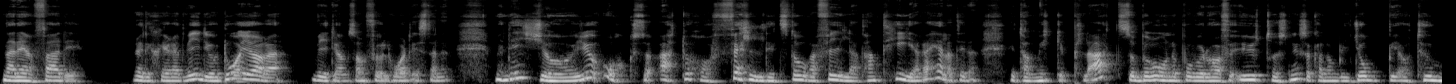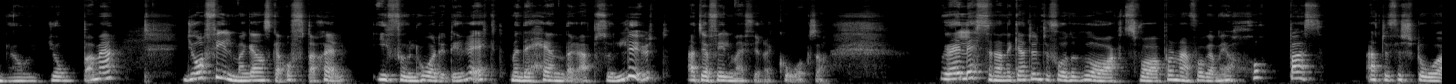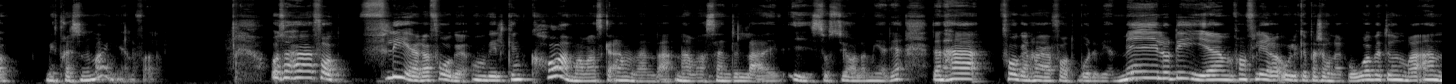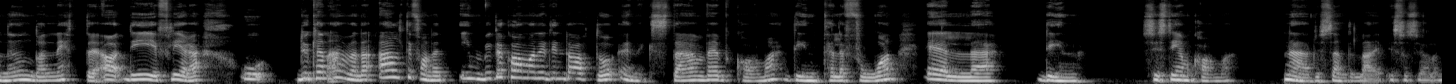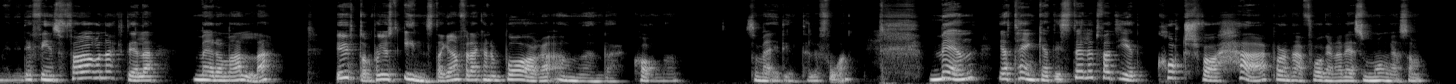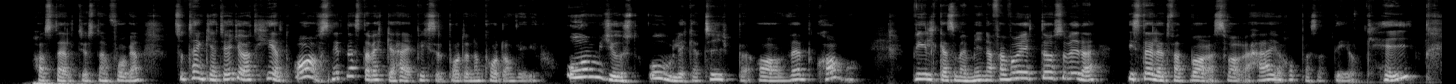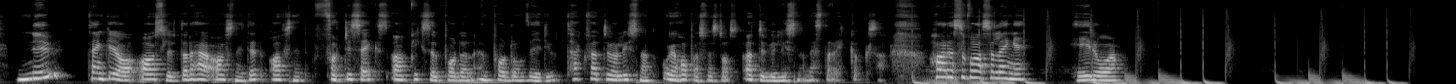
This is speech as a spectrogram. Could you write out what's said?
när det är en färdigredigerad video och då göra videon som full HD istället. Men det gör ju också att du har väldigt stora filer att hantera hela tiden. Det tar mycket plats och beroende på vad du har för utrustning så kan de bli jobbiga och tunga att jobba med. Jag filmar ganska ofta själv i full HD direkt men det händer absolut att jag filmar i 4K också. Och jag är ledsen Annika att du inte får ett rakt svar på den här frågan men jag hoppas att du förstår mitt resonemang i alla fall. Och så har jag fått flera frågor om vilken kamera man ska använda när man sänder live i sociala medier. Den här frågan har jag fått både via mail och DM från flera olika personer. Robert undrar, Anne undrar, Nette, ja det är flera. Och du kan använda allt ifrån den inbyggda kameran i din dator, en extern webbkamera, din telefon eller din systemkamera när du sänder live i sociala medier. Det finns för och nackdelar med dem alla. Utom på just Instagram för där kan du bara använda kameran som är i din telefon. Men jag tänker att istället för att ge ett kort svar här på den här frågan när det är så många som har ställt just den frågan, så tänker jag att jag gör ett helt avsnitt nästa vecka här i Pixelpodden, en podd om video, om just olika typer av webbkameror. Vilka som är mina favoriter och så vidare, istället för att bara svara här. Jag hoppas att det är okej. Okay. Nu tänker jag avsluta det här avsnittet, avsnitt 46 av Pixelpodden, en podd om video. Tack för att du har lyssnat och jag hoppas förstås att du vill lyssna nästa vecka också. Ha det så bra så länge! Hej då!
